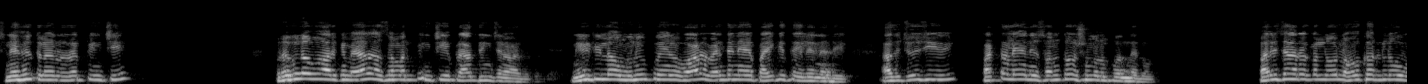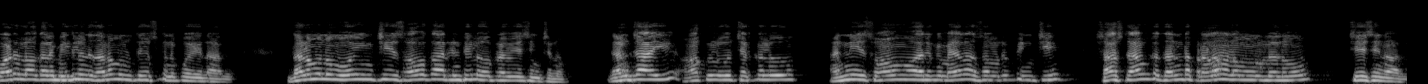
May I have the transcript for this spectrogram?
స్నేహితులను రప్పించి ప్రభుల వారికి మేళ సమర్పించి ప్రార్థించినాడు. నీటిలో మునిగిపోయిన వాడ వెంటనే పైకి తేలినది. అది చూసి పట్టలేని సంతోషమును పొందెను. పరిచారకులు నౌకరులు వాడలో గల మిగిలిన ధనమును తీసుకుని పోయినారు. ధనమును మోయించి సావుకారింటిలో ప్రవేశించను. గంజాయి ఆకులు చెక్కలు అన్ని స్వామివారికి మేళ సమర్పించి సాష్టాంక దండ ప్రణాళములను చేసినారు.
